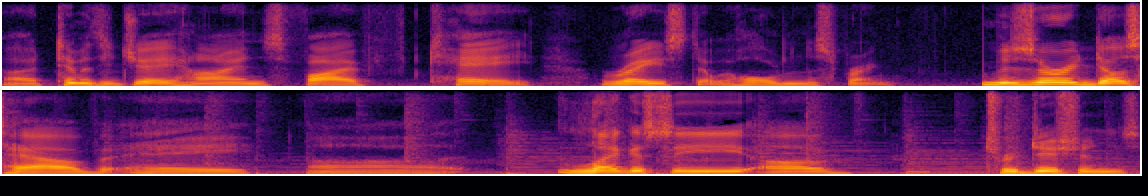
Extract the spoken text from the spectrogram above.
uh, Timothy J. Heinsz 5K race that we hold in the spring. Missouri does have a uh, legacy of traditions,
